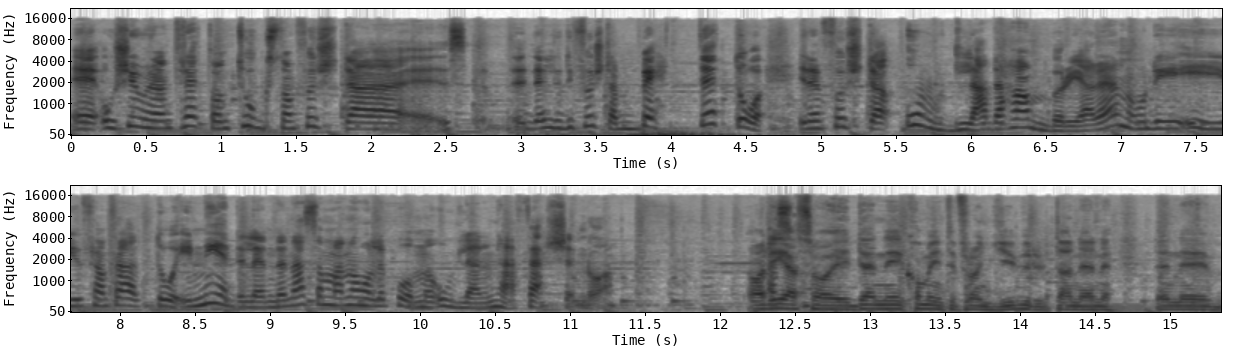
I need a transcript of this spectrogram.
Eh, och 2013 togs de första, eh, eller det första bettet då i den första odlade hamburgaren och det är ju framförallt då i Nederländerna som man håller på med att odla den här färsen då. Ja, det är alltså, den är- kommer inte från djur utan den, den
